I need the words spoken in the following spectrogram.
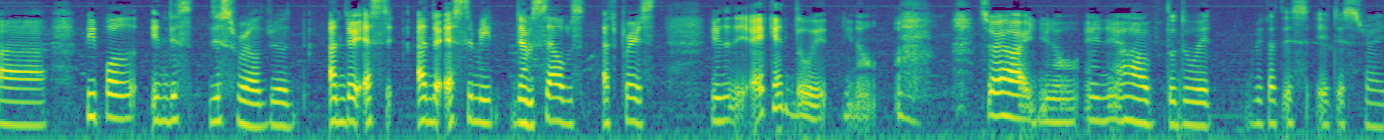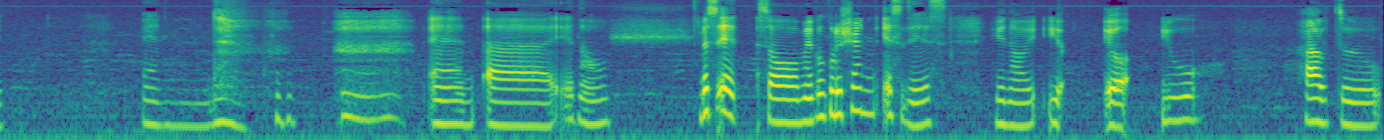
uh, people in this this world will underestimate underestimate themselves at first you know i can't do it you know it's very hard you know and you have to do it because it's it is right and and uh you know that's it so my conclusion is this you know you you you have to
